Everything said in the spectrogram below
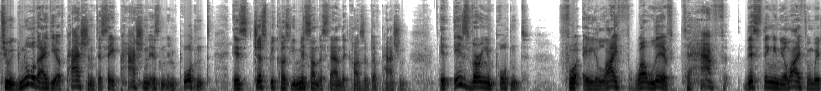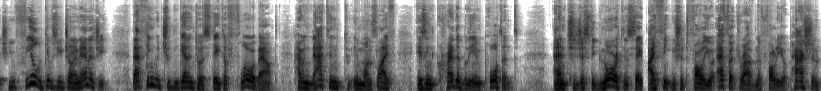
to ignore the idea of passion, to say passion isn't important, is just because you misunderstand the concept of passion. It is very important for a life well lived to have this thing in your life in which you feel gives you joy and energy. That thing which you can get into a state of flow about, having that into in one's life is incredibly important. And to just ignore it and say, I think you should follow your effort rather than follow your passion,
